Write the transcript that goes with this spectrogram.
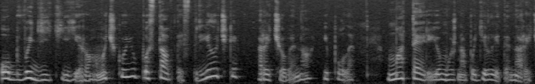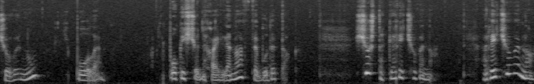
обведіть її рамочкою, поставте стрілочки, речовина і поле. Матерію можна поділити на речовину і поле. Поки що нехай для нас це буде так. Що ж таке речовина? Речовина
